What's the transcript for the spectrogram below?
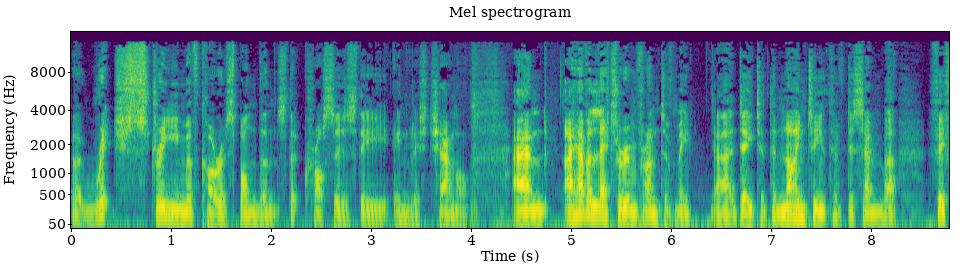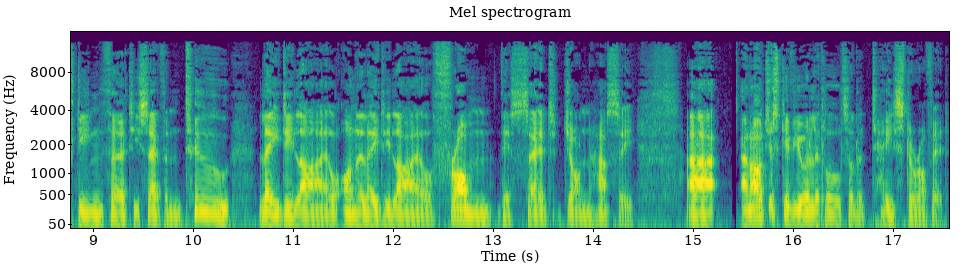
a rich stream of correspondence that crosses the english channel. And i have a letter in front of me uh, dated the 19th of december 1537 to Lady Lisle on a Lady Lisle from this said John Hussey. And I'll just give you a little sort of taster of it.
